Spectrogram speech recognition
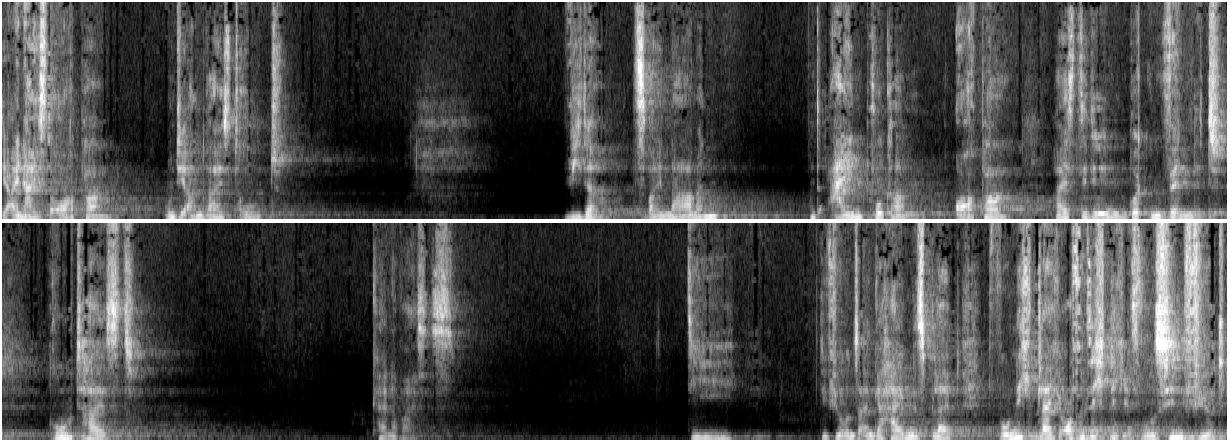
Die eine heißt Orpa und die andere heißt Ruth. Wieder zwei Namen und ein Programm. Orpa heißt, die den Rücken wendet. Ruth heißt, keiner weiß es. Die, die für uns ein Geheimnis bleibt, wo nicht gleich offensichtlich ist, wo es hinführt.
